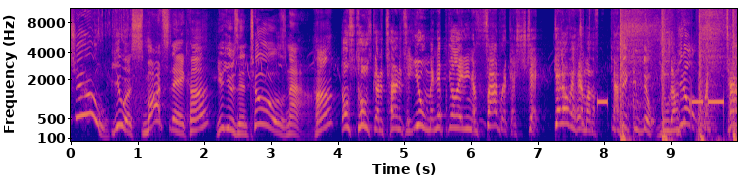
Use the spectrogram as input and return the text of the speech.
at you. You a smart snake, huh? You using tools now, huh? Those tools gonna turn into you manipulating the fabric of shit. Get over here, motherfucker. I think you do? You don't, You don't turn. We're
